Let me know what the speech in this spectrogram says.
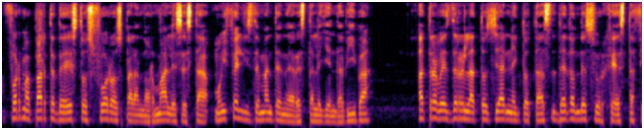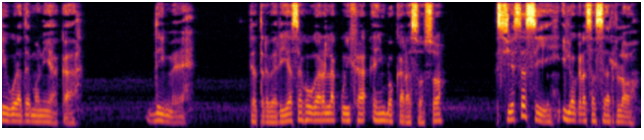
forma parte de estos foros paranormales está muy feliz de mantener esta leyenda viva a través de relatos y anécdotas de donde surge esta figura demoníaca. Dime, ¿te atreverías a jugar a la cuija e invocar a Soso? Si es así y logras hacerlo,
